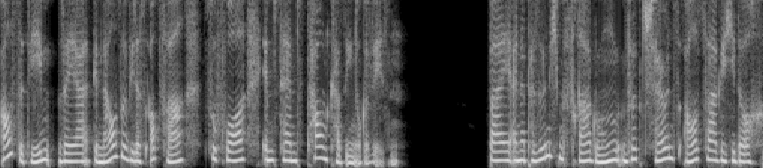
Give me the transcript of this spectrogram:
Außerdem sei er genauso wie das Opfer zuvor im Sam's Town Casino gewesen. Bei einer persönlichen Befragung wirkt Sharons Aussage jedoch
